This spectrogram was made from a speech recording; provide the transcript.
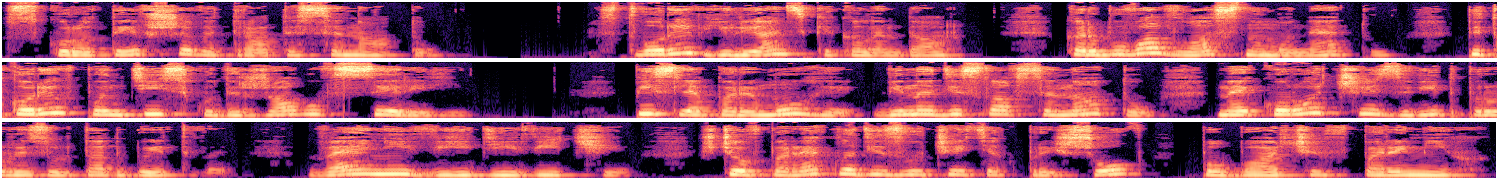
скоротивши витрати сенату. Створив юліанський календар, карбував власну монету, підкорив понтійську державу в Сирії. Після перемоги він надіслав Сенату найкоротший звіт про результат битви Вені Віді Вічі, що в перекладі звучить як прийшов, побачив, переміг.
